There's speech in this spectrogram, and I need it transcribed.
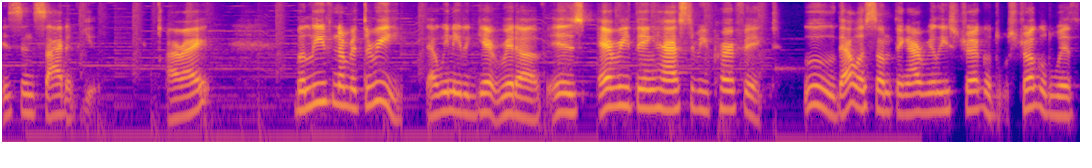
it's inside of you. All right. Belief number three that we need to get rid of is everything has to be perfect. Ooh, that was something I really struggled struggled with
